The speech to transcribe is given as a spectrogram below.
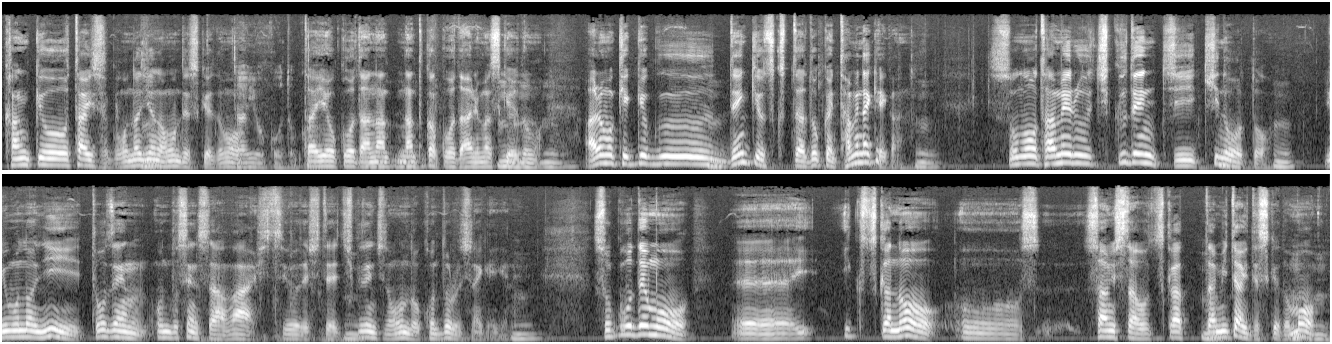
環境対策同じようなもんですけれども、太陽光とか。太陽光だなんなんとかこうだありますけれども、あれも結局電気を作ったらどっかに貯めなきゃいかん、その貯める蓄電池機能と、いうものに当然温度センサーが必要でして蓄電池の温度をコントロールしなきゃいけない、うん、そこでも、えー、いくつかのサーミスターを使ったみたいですけども、うんうん、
